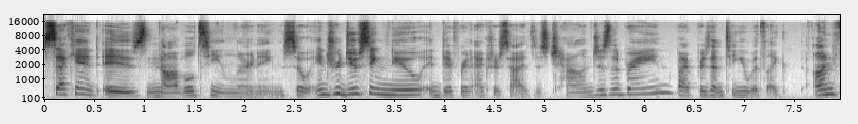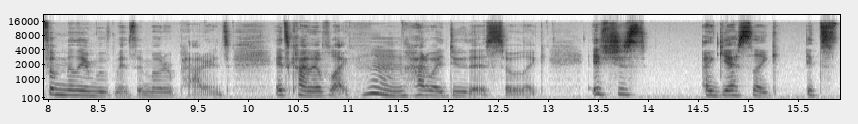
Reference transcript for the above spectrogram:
Second is novelty and learning. So, introducing new and different exercises challenges the brain by presenting you with like unfamiliar movements and motor patterns. It's kind of like, hmm, how do I do this? So, like, it's just, I guess, like, it's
